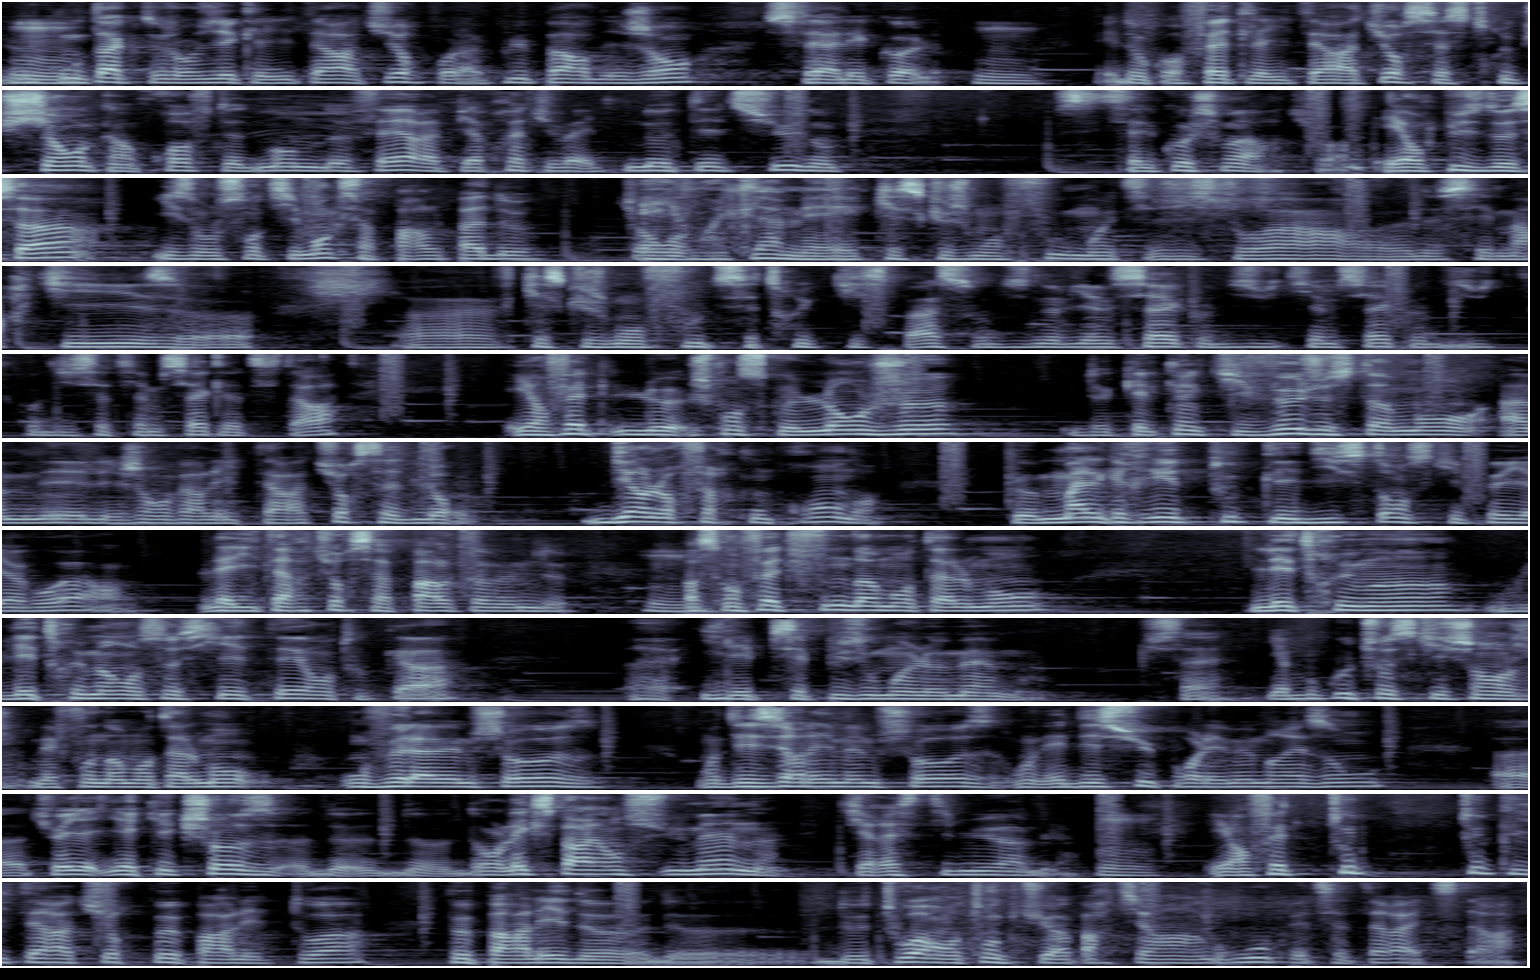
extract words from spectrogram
Le Mm. contact aujourd'hui avec la littérature, pour la plupart des gens, se fait à l'école. Mm. Et donc en fait, la littérature, c'est ce truc chiant qu'un prof te demande de faire, et puis après tu vas être noté dessus, donc c'est le cauchemar, tu vois. Et en plus de ça, ils ont le sentiment que ça parle pas d'eux. Tu vois, ils vont être là, mais qu'est-ce que je m'en fous moi de ces histoires, euh, de ces marquises, euh, euh, qu'est-ce que je m'en fous de ces trucs qui se passent au 19e siècle, au 18e siècle, au, 18 au 17e siècle, etc. Et en fait, le, je pense que l'enjeu de quelqu'un qui veut justement amener les gens vers la littérature, c'est de leur, bien leur faire comprendre que malgré toutes les distances qu'il peut y avoir, la littérature, ça parle quand même d'eux. Mm. Parce qu'en fait, fondamentalement, l'être humain, ou l'être humain en société en tout cas, euh, il est, c'est plus ou moins le même. Tu sais, il y a beaucoup de choses qui changent, mais fondamentalement, on veut la même chose, on désire les mêmes choses, on est déçu pour les mêmes raisons. Euh, tu vois, il y, a- il y a quelque chose de- de- dans l'expérience humaine qui reste immuable. Mm. Et en fait, toute, toute littérature peut parler de toi, peut parler de, de, de toi en tant que tu appartiens à un groupe, etc., etc.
